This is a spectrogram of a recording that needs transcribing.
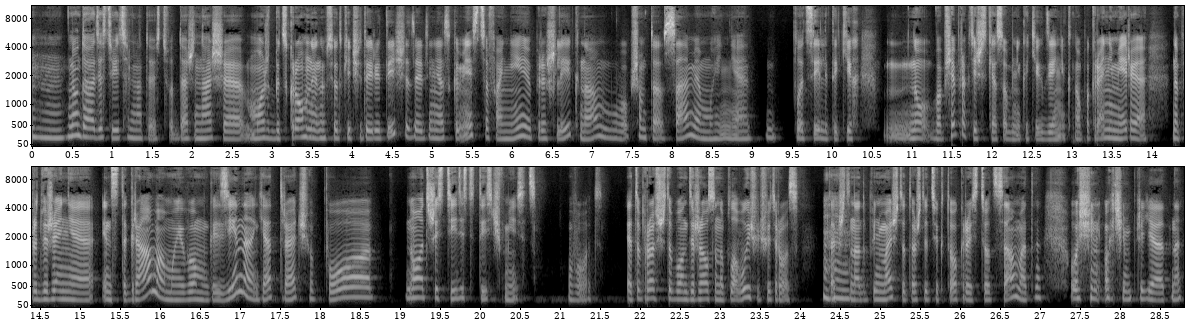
Угу. Ну да, действительно. То есть вот даже наши, может быть, скромные, но все таки 4 тысячи за эти несколько месяцев, они пришли к нам, в общем-то, сами. Мы не платили таких, ну, вообще практически особо никаких денег, но, по крайней мере, на продвижение Инстаграма, моего магазина, я трачу по, ну, от 60 тысяч в месяц. Вот. Это просто, чтобы он держался на плаву и чуть-чуть рос. Uh-huh. Так что надо понимать, что то, что ТикТок растет сам, это очень-очень приятно.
